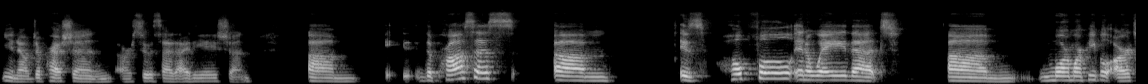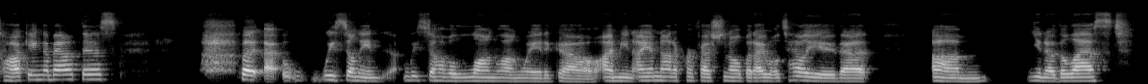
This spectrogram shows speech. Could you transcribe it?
you know, depression or suicide ideation. Um, the process, um, is hopeful in a way that um, more and more people are talking about this but uh, we still need we still have a long long way to go. I mean i am not a professional but i will tell you that um, you know the last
